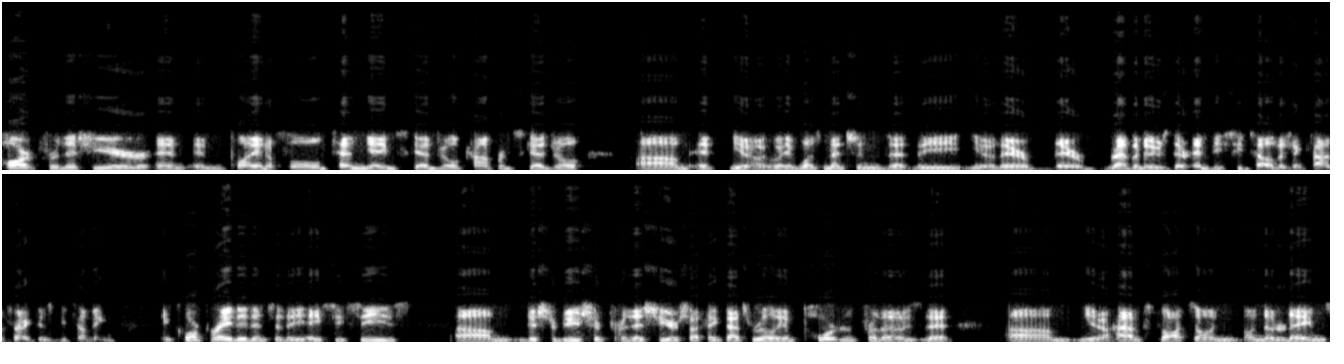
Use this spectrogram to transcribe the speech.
part for this year and and playing a full 10 game schedule, conference schedule. Um, it you know it, it was mentioned that the you know their their revenues, their NBC television contract is becoming incorporated into the ACC's um, distribution for this year. So I think that's really important for those that um, you know have thoughts on on Notre Dame's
